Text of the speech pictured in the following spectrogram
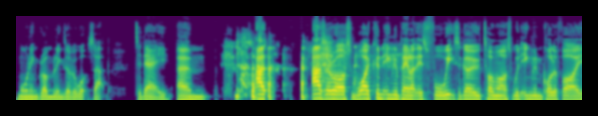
morning grumblings over WhatsApp today. Um, Azar asked, why couldn't England play like this four weeks ago? Tom asked, would England qualify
